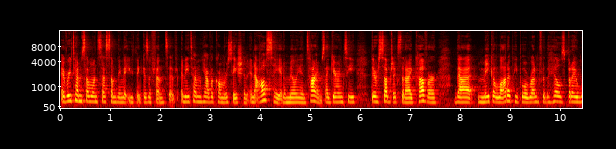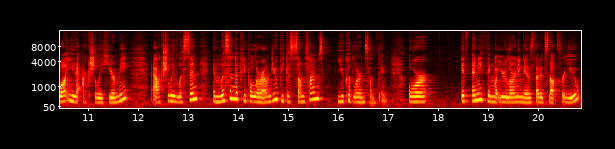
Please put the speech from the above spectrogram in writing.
Every time someone says something that you think is offensive, anytime we have a conversation, and I'll say it a million times, I guarantee there are subjects that I cover that make a lot of people run for the hills, but I want you to actually hear me, actually listen, and listen to people around you because sometimes you could learn something. Or if anything, what you're learning is that it's not for you,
